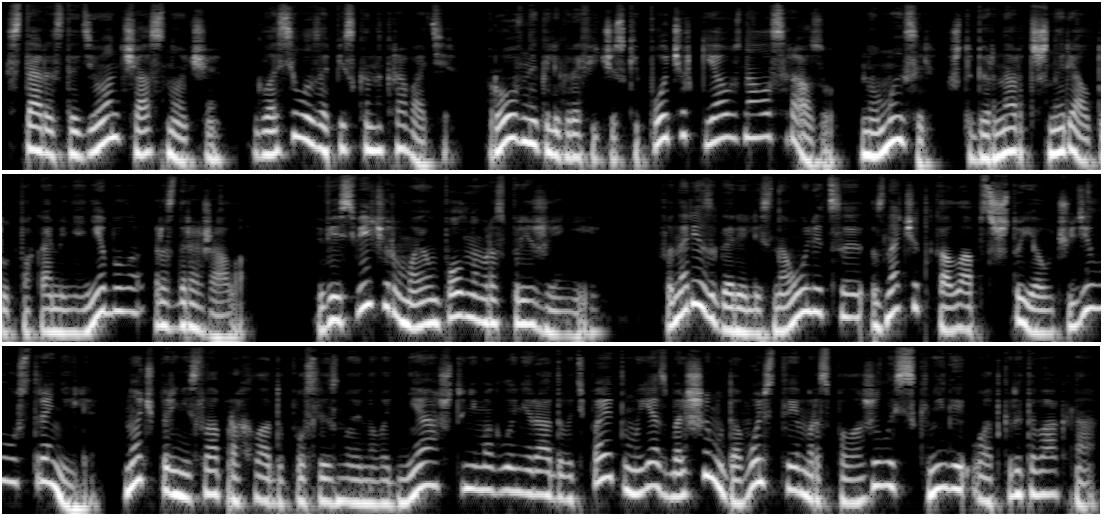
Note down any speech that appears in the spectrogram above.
«Старый стадион, час ночи», — гласила записка на кровати. Ровный каллиграфический почерк я узнала сразу, но мысль, что Бернард шнырял тут, пока меня не было, раздражала. Весь вечер в моем полном распоряжении. Фонари загорелись на улице, значит, коллапс, что я учудила, устранили. Ночь принесла прохладу после знойного дня, что не могло не радовать, поэтому я с большим удовольствием расположилась с книгой у открытого окна.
